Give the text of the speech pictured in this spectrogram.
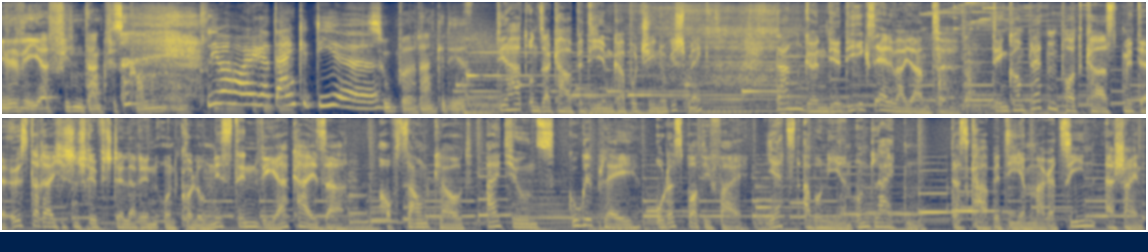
Liebe Wea, vielen Dank fürs Kommen. Und Lieber Holger, danke dir. Super, danke dir. Dir hat unser Carpe Diem Cappuccino geschmeckt? Dann gönn dir die XL-Variante. Den kompletten Podcast mit der österreichischen Schriftstellerin und Kolumnistin Wea Kaiser. Auf Soundcloud, iTunes, Google Play oder Spotify. Jetzt abonnieren und liken. Das Carpe Diem Magazin erscheint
